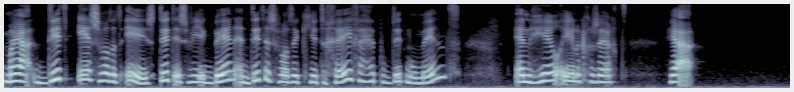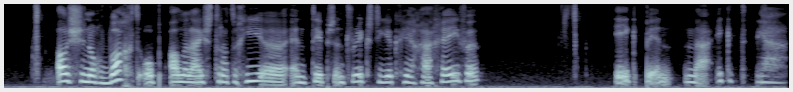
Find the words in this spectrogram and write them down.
maar ja, dit is wat het is. Dit is wie ik ben en dit is wat ik je te geven heb op dit moment. En heel eerlijk gezegd, ja, als je nog wacht op allerlei strategieën en tips en tricks die ik je ga geven. Ik ben, nou, ik, ja,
